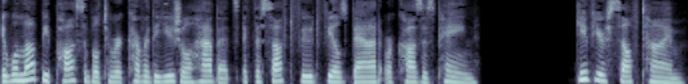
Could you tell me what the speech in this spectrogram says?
it will not be possible to recover the usual habits if the soft food feels bad or causes pain. Give yourself time.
